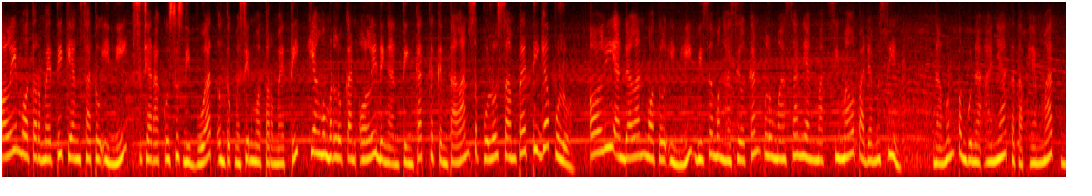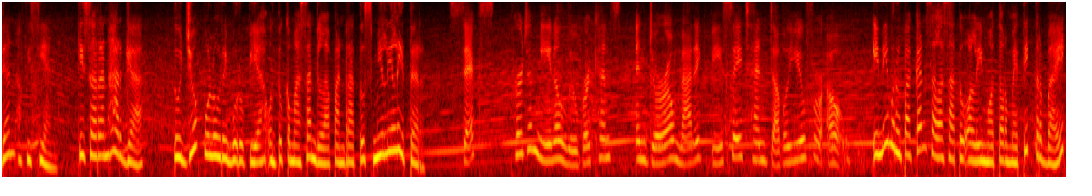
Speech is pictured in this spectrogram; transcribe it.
Oli motor metik yang satu ini secara khusus dibuat untuk mesin motor metik yang memerlukan oli dengan tingkat kekentalan 10-30. Oli andalan motul ini bisa menghasilkan pelumasan yang maksimal pada mesin, namun penggunaannya tetap hemat dan efisien. Kisaran harga Rp70.000 untuk kemasan 800 ml. 6. Pertamina Lubricants Enduromatic VC10W40 Ini merupakan salah satu oli motor metik terbaik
